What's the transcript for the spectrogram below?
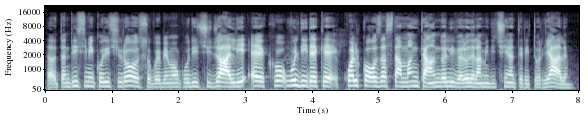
eh, tantissimi codici rossi, poi abbiamo codici gialli, ecco vuol dire che qualcosa sta mancando a livello della medicina territoriale.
